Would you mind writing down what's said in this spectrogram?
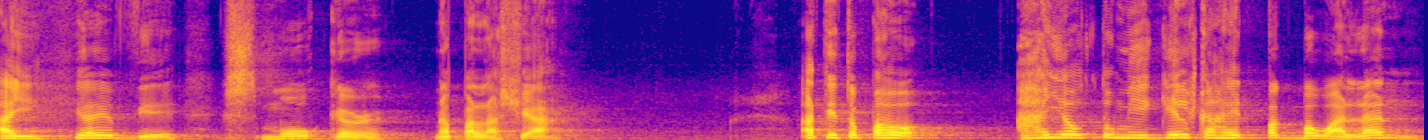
ay heavy smoker na pala siya. At ito pa ho, ayaw tumigil kahit pagbawalan.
